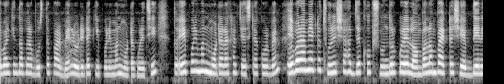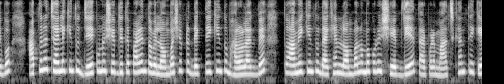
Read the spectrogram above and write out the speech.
এবার কিন্তু আপনারা বুঝতে পারবেন রুটিটা কি পরিমাণ মোটা করেছি। তো এই পরিমাণ মোটা রাখার চেষ্টা করবেন। এবার আমি একটা ছুরির সাহায্যে খুব সুন্দর করে লম্বা লম্বা একটা শেপ দিয়ে নিব। আপনারা চাইলে কিন্তু যে কোনো শেপ দিতে পারেন, তবে লম্বা শেপটা দেখতেই কিন্তু ভালো লাগবে। তো আমি কিন্তু দেখেন লম্বা লম্বা করে শেপ দিয়ে তারপরে মাঝখান থেকে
